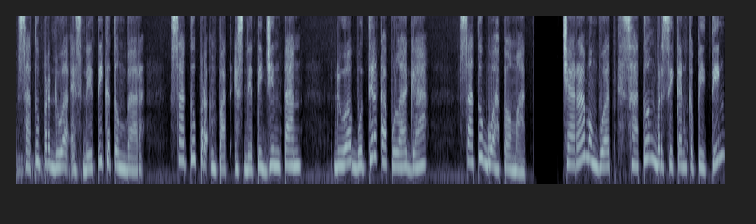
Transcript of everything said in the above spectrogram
1 per 2 SDT ketumbar, 1 per 4 SDT jintan, 2 butir kapulaga, 1 buah tomat. Cara membuat satu bersihkan kepiting,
